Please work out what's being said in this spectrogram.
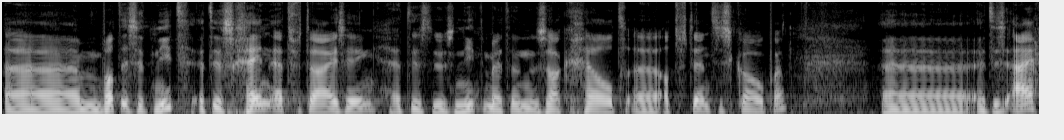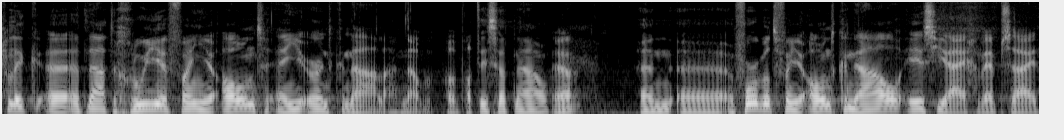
Um, wat is het niet? Het is geen advertising. Het is dus niet met een zak geld uh, advertenties kopen. Uh, het is eigenlijk uh, het laten groeien van je owned en je earned kanalen. Nou, wat, wat is dat nou? Ja. Een, een, voorbeeld van je owned kanaal is je eigen website.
